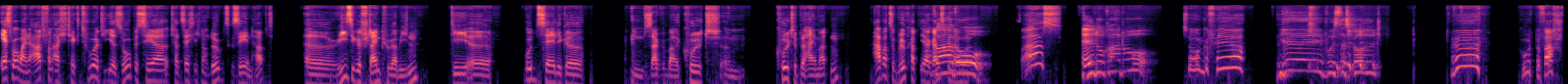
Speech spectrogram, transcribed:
erstmal um eine Art von Architektur, die ihr so bisher tatsächlich noch nirgends gesehen habt. Äh, riesige Steinpyramiden, die äh, unzählige, ähm, sagen wir mal, Kult, ähm, Kulte beheimaten. Aber zum Glück habt ihr ja ganz genau. Eldorado! Was? Eldorado! So ungefähr. Yay, wo ist das Gold? Äh, gut bewacht.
